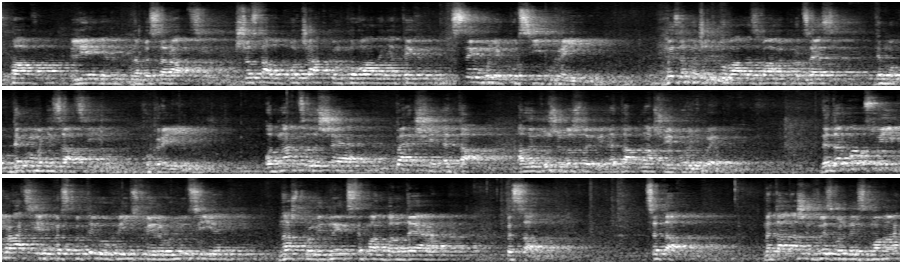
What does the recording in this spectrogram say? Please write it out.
впав Ленін на Бесарабці, що стало початком повалення тих символів по всій Україні. Ми започаткували з вами процес декомунізації в Україні. Однак це лише перший етап, але дуже важливий етап нашої боротьби. Недарма у своїй праці перспективи української революції наш провідник Степан Бандера писав. Цитата. Мета наших визвольних змагань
